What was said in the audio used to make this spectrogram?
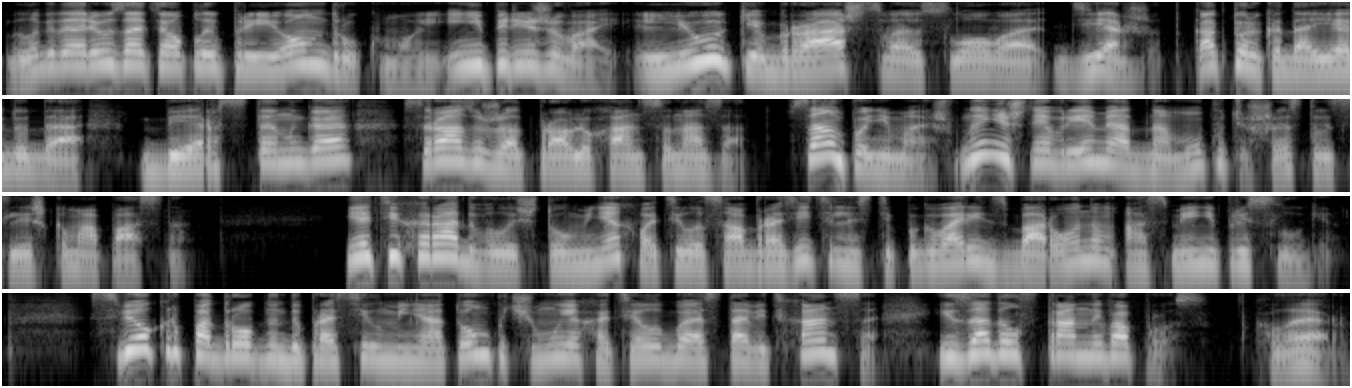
«Благодарю за теплый прием, друг мой, и не переживай, Люки Браш свое слово держит. Как только доеду до Берстенга, сразу же отправлю Ханса назад. Сам понимаешь, в нынешнее время одному путешествовать слишком опасно». Я тихо радовалась, что у меня хватило сообразительности поговорить с бароном о смене прислуги. Свекр подробно допросил меня о том, почему я хотела бы оставить Ханса, и задал странный вопрос. «Клэр,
